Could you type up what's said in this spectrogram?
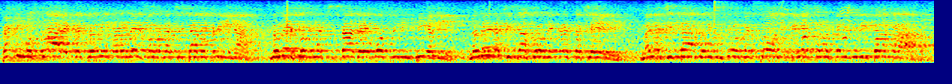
per dimostrare che Torino non è solo una città vetrina, non è solo una città delle poste Olimpiadi, non è una città solo dei grattacieli, ma è una città dove ci sono persone che lottano per il diritto alla casa.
